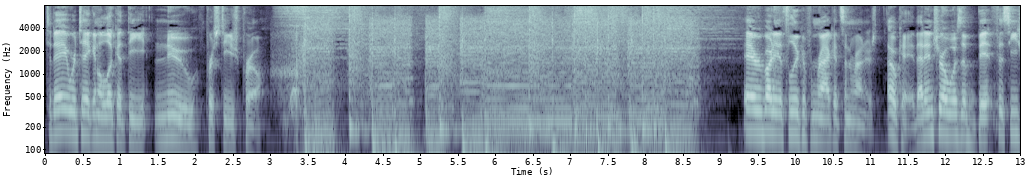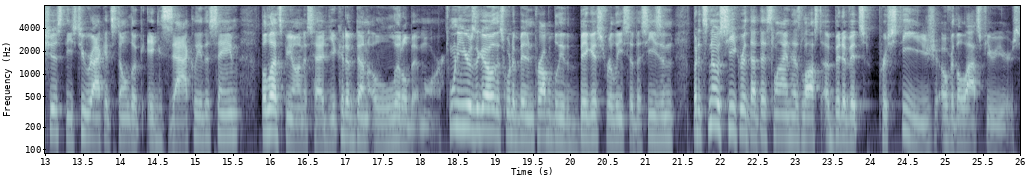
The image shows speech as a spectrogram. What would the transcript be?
Today we're taking a look at the new Prestige Pro. Hey everybody, it's Luca from Rackets and Runners. Okay, that intro was a bit facetious. These two rackets don't look exactly the same, but let's be honest, Head, you could have done a little bit more. 20 years ago, this would have been probably the biggest release of the season, but it's no secret that this line has lost a bit of its prestige over the last few years.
